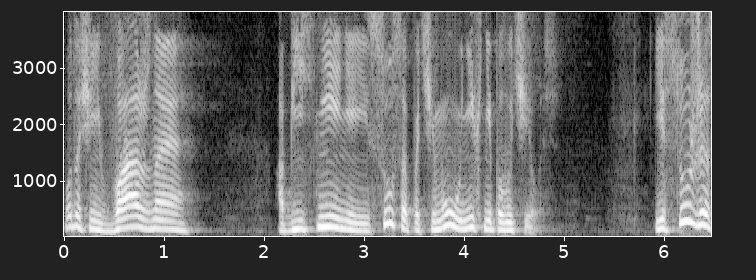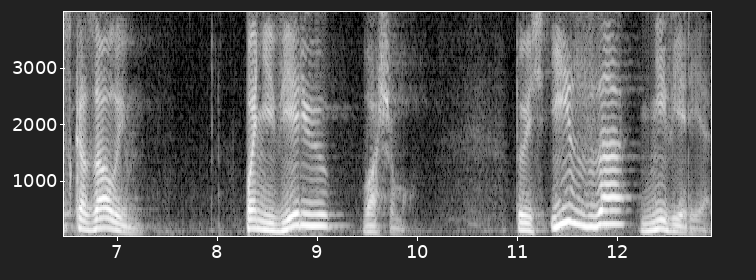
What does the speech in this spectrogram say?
Вот очень важное объяснение Иисуса, почему у них не получилось. Иисус же сказал им, по неверию вашему. То есть из-за неверия.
